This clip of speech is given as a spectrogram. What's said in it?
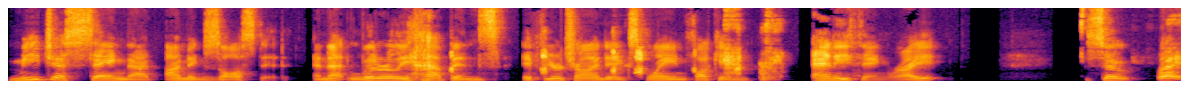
me just saying that, I'm exhausted. And that literally happens if you're trying to explain fucking anything, right? So right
